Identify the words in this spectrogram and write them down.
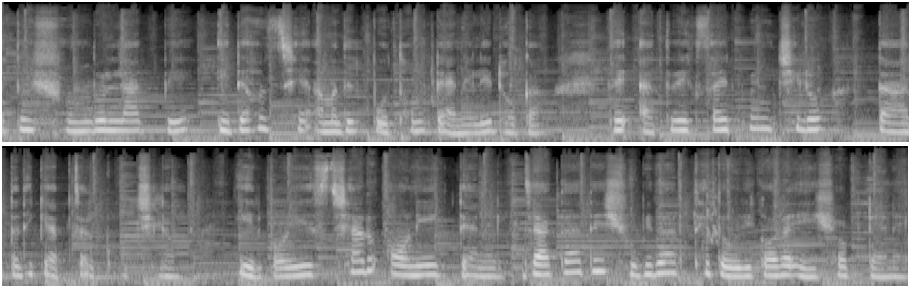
এত সুন্দর লাগবে, এটা হচ্ছে আমাদের প্রথম ট্যানেলে ঢোকা। তাই এত এক্সাইটমেন্ট ছিল, তাড়াতাড়ি ক্যাপচার করছিলাম। এরপরে এসছে আরও অনেক ট্যানেল যাতায়াতের সুবিধার্থে তৈরি করা এইসব ট্যানেল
